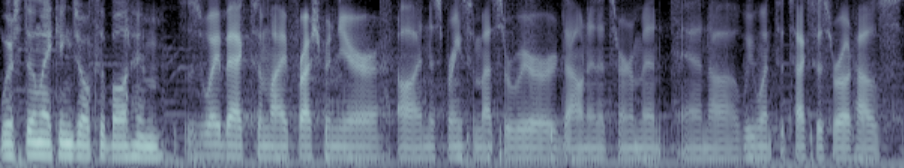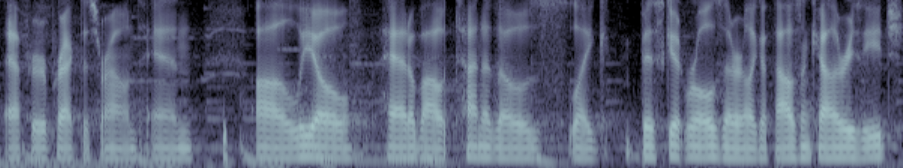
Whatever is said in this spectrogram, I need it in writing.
we're still making jokes about him. This is way back to my freshman year. Uh, in the spring semester, we were down in a tournament, and uh, we went to Texas Roadhouse after a practice round. And uh, Leo had about 10 of those like biscuit rolls that are like a thousand calories each.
